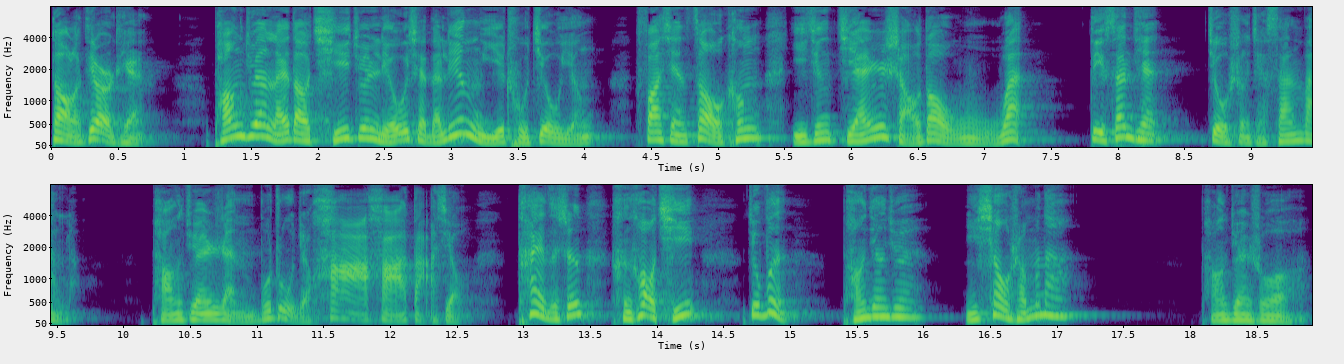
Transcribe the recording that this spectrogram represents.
到了第二天，庞涓来到齐军留下的另一处旧营，发现灶坑已经减少到五万。第三天就剩下三万了，庞涓忍不住就哈哈大笑。太子申很好奇，就问庞将军：“你笑什么呢？”庞涓说：“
